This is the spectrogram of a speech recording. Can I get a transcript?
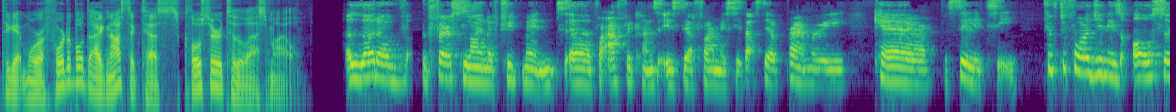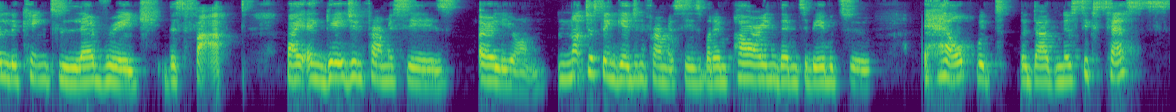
to get more affordable diagnostic tests closer to the last mile. A lot of the first line of treatment uh, for Africans is their pharmacy. That's their primary care facility. 54Gene is also looking to leverage this fact by engaging pharmacies early on, not just engaging pharmacies, but empowering them to be able to help with the diagnostics tests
